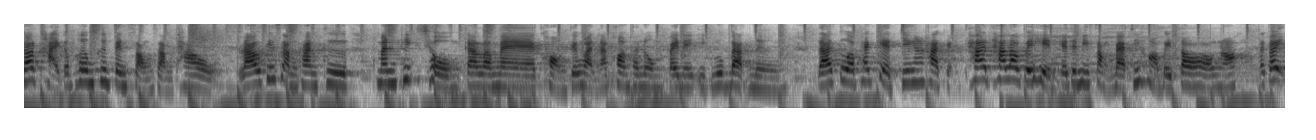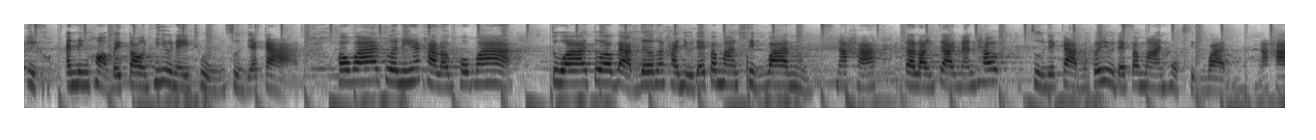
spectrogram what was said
ยอดขายก็เพิ่มขึ้นเป็น 2-3 เท่า แล้วที่สำคัญคือมันพลิกโฉมกะละแมของจังหวัดนครพนมไปในอีกรูปแบบหนึ่ง แล้วตัวแพ็กเกจจิ้งอะค่ะถ้าถ้าเราไปเห็นก็จะมีสองแบบที่ห่อใบตองเนาะแล้วก็อีกอันนึงห่อใบตองที่อยู่ในถุงสุญญากาศ เพราะว่าตัวนี้นะคะเราพบว่าตัวตัวแบบเดิมนะคะอยู่ได้ประมาณ 10 วันนะคะ แต่หลังจากนั้นถ้าสุญญากาศมันก็อยู่ได้ประมาณ 60 วันนะคะ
